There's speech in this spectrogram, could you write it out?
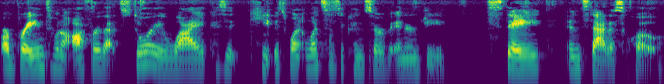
Our brains want to offer that story. Why? Because it keeps, it wants us to conserve energy, stay in status quo,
